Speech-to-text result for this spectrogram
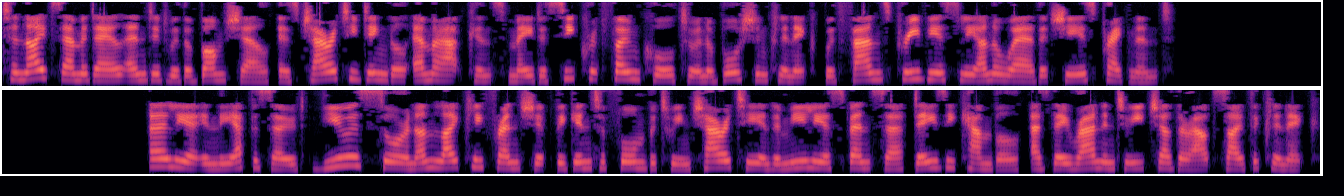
Tonight's Emmerdale ended with a bombshell, as Charity Dingle Emma Atkins made a secret phone call to an abortion clinic, with fans previously unaware that she is pregnant. Earlier in the episode, viewers saw an unlikely friendship begin to form between Charity and Amelia Spencer, Daisy Campbell, as they ran into each other outside the clinic.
